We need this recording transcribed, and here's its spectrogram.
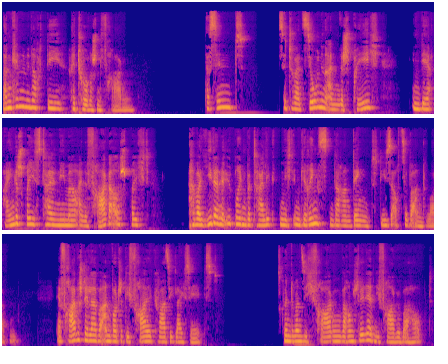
Dann kennen wir noch die rhetorischen Fragen. Das sind Situationen in einem Gespräch, in der ein Gesprächsteilnehmer eine Frage ausspricht, aber jeder der übrigen Beteiligten nicht im geringsten daran denkt, diese auch zu beantworten. Der Fragesteller beantwortet die Frage quasi gleich selbst. Jetzt könnte man sich fragen, warum stellt er denn die Frage überhaupt?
